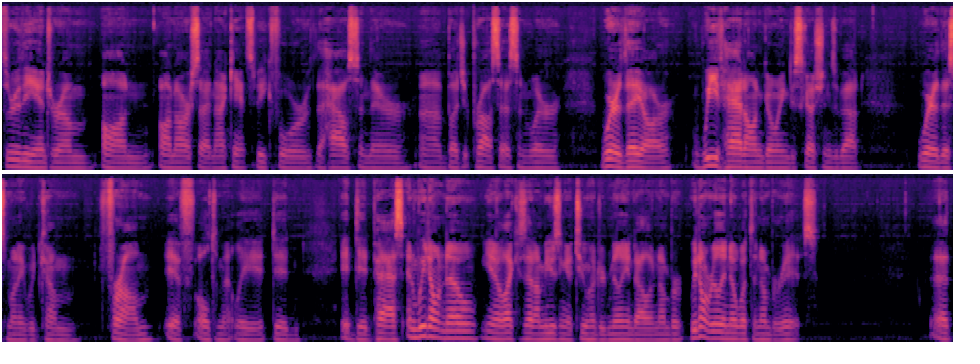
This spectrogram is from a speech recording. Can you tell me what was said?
through the interim on on our side, and I can't speak for the House and their uh, budget process and where where they are. We've had ongoing discussions about where this money would come from if ultimately it did it did pass, and we don't know. You know, like I said, I'm using a 200 million dollar number. We don't really know what the number is. That,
